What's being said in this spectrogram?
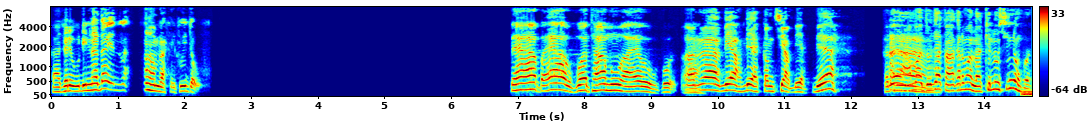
કાગરી ઉડી ના થાય એટલે આમ રાખી સુઈ જવું બે ભયા ઊભો થા હું આયો ઊભો અરે બે બે કમસ્યા બે. બે? અરે આમાં જોજા કાગળમાં લખેલું છે ને હોય?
